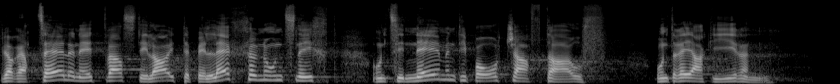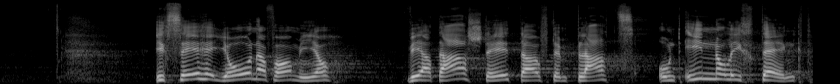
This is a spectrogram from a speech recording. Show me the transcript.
Wir erzählen etwas, die Leute belächeln uns nicht und sie nehmen die Botschaft auf und reagieren. Ich sehe Jona vor mir, wie er da steht auf dem Platz und innerlich denkt,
